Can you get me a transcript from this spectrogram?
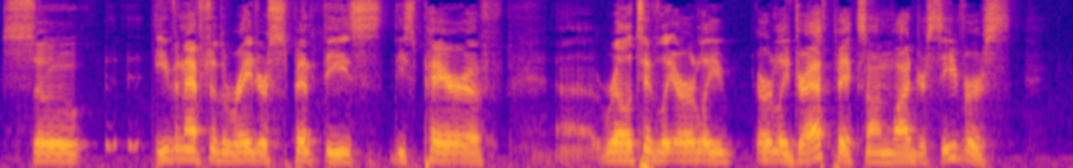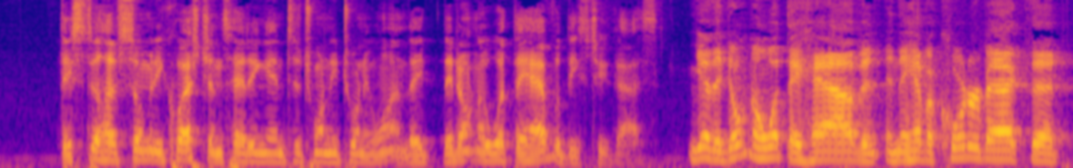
So even after the Raiders spent these these pair of uh, relatively early early draft picks on wide receivers, they still have so many questions heading into 2021. They they don't know what they have with these two guys. Yeah, they don't know what they have, and, and they have a quarterback that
